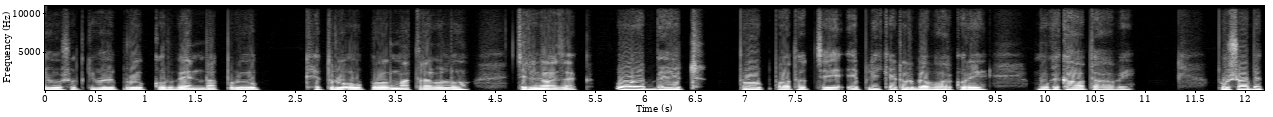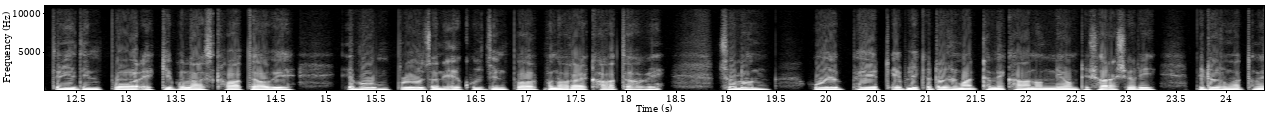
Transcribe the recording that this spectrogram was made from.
এই ওষুধ কীভাবে প্রয়োগ করবেন বা প্রয়োগ ক্ষেত্র ও প্রয়োগ মাত্রাগুলো জেনে নেওয়া যাক। ওয়েব ভেট প্রয়োগ পথ হচ্ছে অ্যাপ্লিকেটর ব্যবহার করে মুখে খাওয়াতে হবে। প্রসবের তিরিশ দিন পর একটি বলাস খাওয়াতে হবে এবং প্রয়োজনে একুশ দিন পর পুনরায় খাওয়াতে হবে। চলুন ওয়েব ভেট অ্যাপ্লিকেটরের মাধ্যমে খাওয়ানোর নিয়মটি সরাসরি ভিডিওর মাধ্যমে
